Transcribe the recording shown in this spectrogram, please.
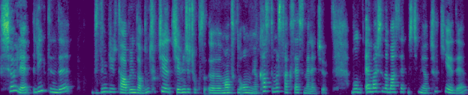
Şöyle LinkedIn'de bizim bir tabirimiz var. Bunu Türkçe'ye çevirince çok e, mantıklı olmuyor. Customer Success Manager. Bu en başta da bahsetmiştim ya Türkiye'de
